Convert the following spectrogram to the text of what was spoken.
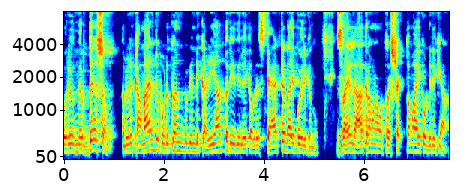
ഒരു നിർദ്ദേശം അല്ലെങ്കിൽ ഒരു കമാൻഡ് കൊടുക്കാൻ വേണ്ടി കഴിയാത്ത രീതിയിലേക്ക് അവർ സ്കാറ്റേഡ് ആയി പോയിരിക്കുന്നു. ഇസ്രായേലിന്റെ ആക്രമണം അത്ര ശക്തമായി കൊണ്ടിരിക്കുകയാണ്.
